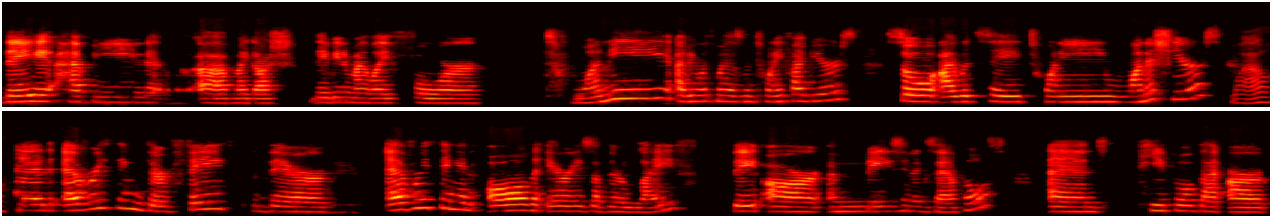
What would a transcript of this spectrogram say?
they have been, uh, my gosh, they've been in my life for 20, I've been with my husband 25 years. So I would say 21 ish years. Wow. And everything, their faith, their everything in all the areas of their life. They are amazing examples and people that are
